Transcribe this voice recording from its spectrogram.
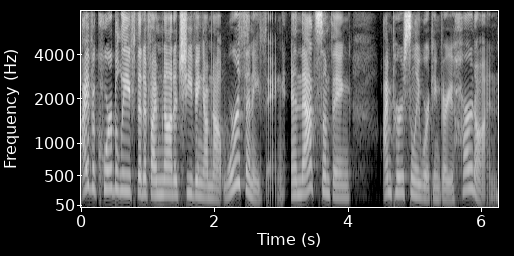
I have a core belief that if I'm not achieving, I'm not worth anything. And that's something I'm personally working very hard on.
